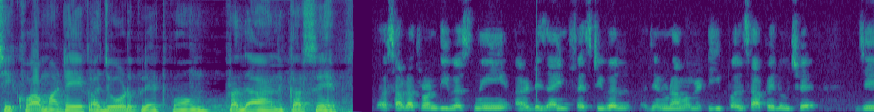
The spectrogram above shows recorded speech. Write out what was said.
શીખવા માટે એક અજોડ પ્લેટફોર્મ પ્રદાન કરશે. સાડા ત્રણ દિવસની ડિઝાઇન ફેસ્ટિવલ જેનું નામ અમે ડી પલ્સ આપેલું છે, જે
